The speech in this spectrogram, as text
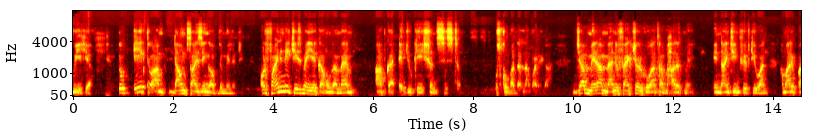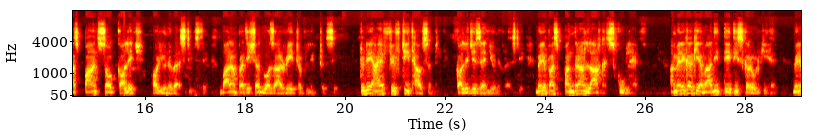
we hear तो एक तो down sizing of the military और फाइनली चीज़ मैं ये कहूँगा मैम आपका एजुकेशन सिस्टम उसको बदलना पड़ेगा। जब मेरा मैन्युफैक्चर हुआ था भारत में इन 1951 हमारे पास 500 कॉलेज और यूनिवर्सिटीज थे। 12 प्रतिशत was our rate of literacy today I have 50,000 colleges and university मेरे पास 15 लाख स्कूल है। अमेरिका की आबादी 33 करोड़ की है। मेरे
